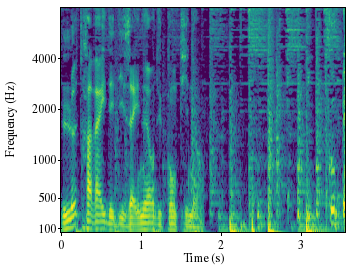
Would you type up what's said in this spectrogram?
le travail des designers du continent. Coupé.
